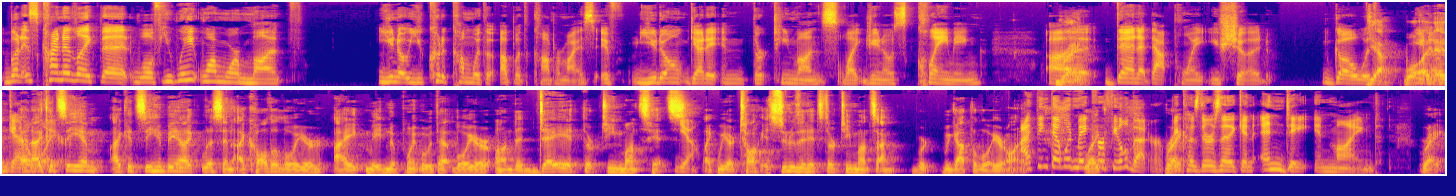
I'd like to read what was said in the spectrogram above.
but it's kind of like that. Well, if you wait one more month, you know, you could have come with a, up with a compromise. If you don't get it in 13 months, like Gino's claiming, uh, Right. then at that point you should go with yeah well you and, know, and, get a and i could see him i could see him being like listen i called a lawyer i made an appointment with that lawyer on the day at 13 months hits Yeah. like we are talking as soon as it hits 13 months i'm we're, we got the lawyer on it I think that would make Like- her feel better Right. because there's like an end date in mind. right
